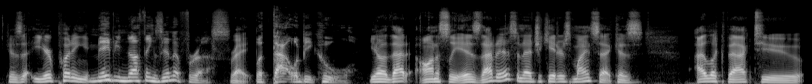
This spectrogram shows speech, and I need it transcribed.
Because you're putting Maybe nothing's in it for us, Right. But that would be cool. you know that honestly is that is an educator's mindset because i look back to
